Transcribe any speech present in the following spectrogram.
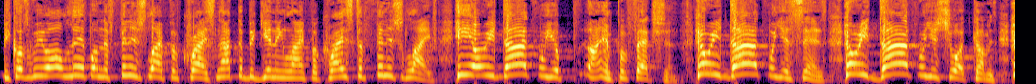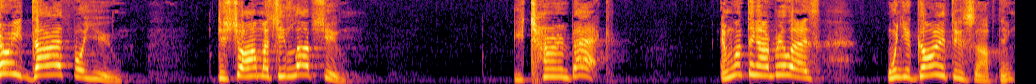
because we all live on the finished life of Christ, not the beginning life of Christ, the finished life. He already died for your uh, imperfection. He already died for your sins. He already died for your shortcomings. He already died for you to show how much He loves you. You turn back. And one thing I realized when you're going through something,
